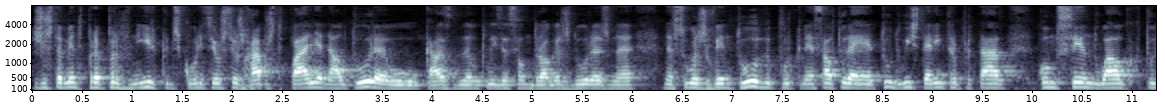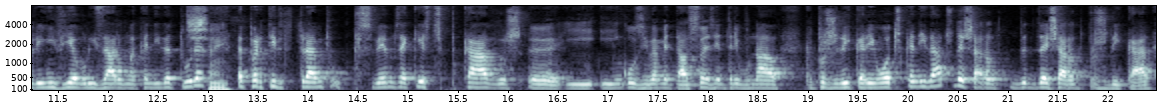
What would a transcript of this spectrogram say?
justamente para prevenir que descobrissem os seus rabos de palha na altura, o caso da utilização de drogas duras na, na sua juventude, porque nessa altura é, tudo isto era interpretado como sendo algo que poderia inviabilizar uma candidatura. Sim. A partir de Trump, o que percebemos é que estes pecados uh, e, e, inclusivamente, ações em tribunal que prejudicariam outros candidatos deixaram de, deixaram de prejudicar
